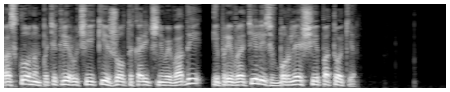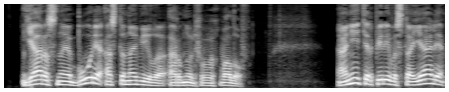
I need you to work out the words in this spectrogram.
по склонам потекли ручейки желто-коричневой воды и превратились в бурлящие потоки. Яростная буря остановила Арнульфовых валов. Они терпеливо стояли,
